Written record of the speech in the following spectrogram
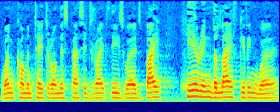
One commentator on this passage writes these words By hearing the life giving word,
